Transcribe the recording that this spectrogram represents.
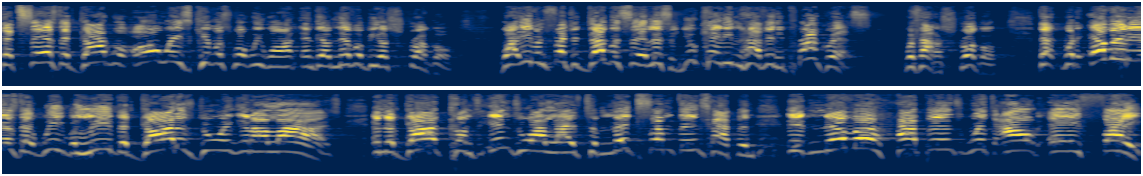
that says that God will always give us what we want and there'll never be a struggle. While even Frederick Douglass said, listen, you can't even have any progress without a struggle. That whatever it is that we believe that God is doing in our lives, and that God comes into our life to make some things happen, it never happens without a fight.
